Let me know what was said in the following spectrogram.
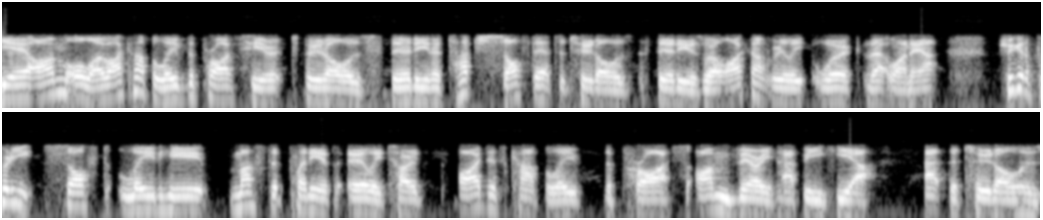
Yeah, I'm all over. I can't believe the price here at two dollars thirty, and a touch soft out to two dollars thirty as well. I can't really work that one out. Should get a pretty soft lead here. Must have plenty of early tote. I just can't believe the price. I'm very happy here at the two dollars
